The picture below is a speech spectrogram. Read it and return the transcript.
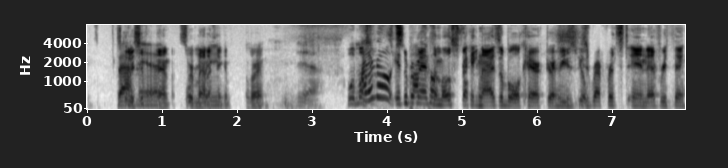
it's It's Batman. Superman. Superman, I Wolverine. think, right? Yeah. Well, most, I don't know. Superman's pop the most recognizable character. He's, he's referenced in everything.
